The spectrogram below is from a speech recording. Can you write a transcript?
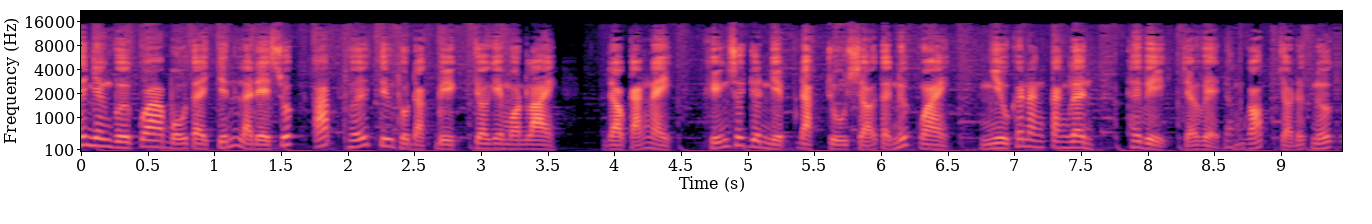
Thế nhưng vừa qua Bộ Tài chính lại đề xuất áp thuế tiêu thụ đặc biệt cho game online. Rào cản này khiến số doanh nghiệp đặt trụ sở tại nước ngoài nhiều khả năng tăng lên thay vì trở về đóng góp cho đất nước.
